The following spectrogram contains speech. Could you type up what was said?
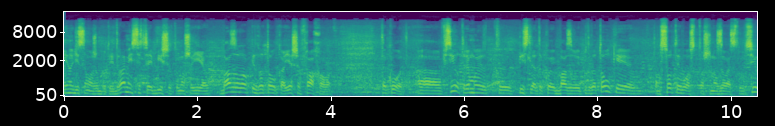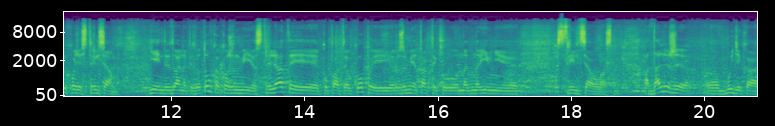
Іноді це може бути і два місяці і більше, тому що є базова підготовка, а є ще фахова. Так от, всі отримують е, після такої базової підготовки там сотий ВОЗ, то що називається. Тобто Всі виходять стрільцями. Є індивідуальна підготовка, кожен вміє стріляти, копати окопи і розуміє тактику на, на рівні стрільця, власне. А далі вже е, будь-яка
